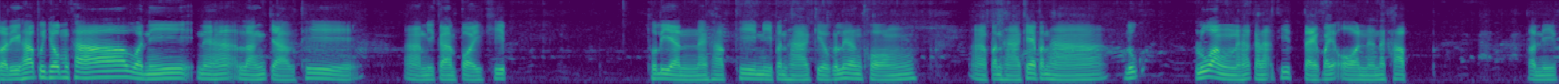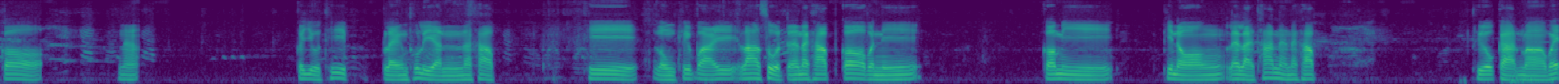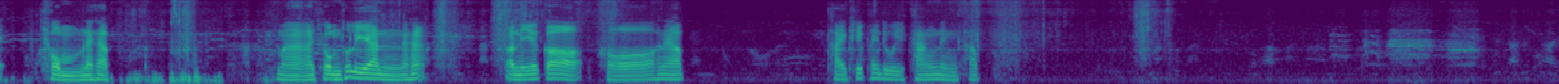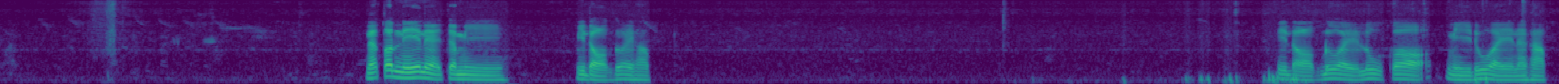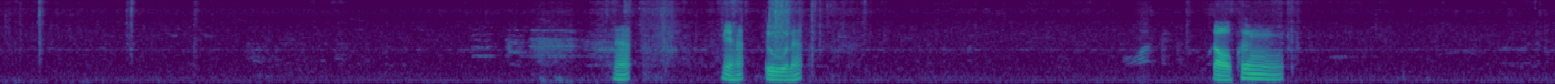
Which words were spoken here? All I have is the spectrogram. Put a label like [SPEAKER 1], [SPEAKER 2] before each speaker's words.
[SPEAKER 1] สวัสดีครับผู้ชมครับวันนี้นะฮะหลังจากที่มีการปล่อยคลิปทุเรียนนะครับ ที่มีปัญหาเกี่ยวกับเรื่องของอปัญหาแก้ปัญหาลุกร่วงนะฮะขณะที่แตกใบอ่อนนะครับ ตอนนี้ก็นะก็อยู่ที่แปลงทุเรียนนะครับ ที่ลงคลิปไว้ล่าสุดนะครับ ก็วันนี้ก็มีพี่น้องหลาย ๆ ท่านนะครับ ถือโอกาสมาแวะชมนะครับ มาชมทุเรียนนะฮะตอนนี้ก็ขอนะครับถ่ายคลิปให้ดูอีกครั้งหนึ่งครับณต้นนี้เนี่ยจะมีมีดอกด้วยครับ มีดอกด้วย ลูกก็มีด้วยนะครับ นะเนี่ยฮะดูนะ ดอกเพิ่ง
